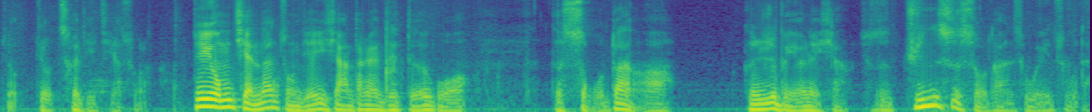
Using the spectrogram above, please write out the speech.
就就彻底结束了。所以我们简单总结一下，大概对德国的手段啊，跟日本有点像，就是军事手段是为主的。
